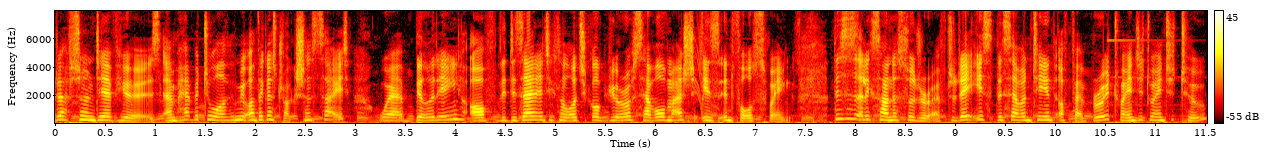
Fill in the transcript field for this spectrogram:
Good afternoon, dear viewers. I'm happy to welcome you on the construction site, where building of the Design and Technological Bureau Savalmash is in full swing. This is Alexander Sudarev. Today is the 17th of February 2022,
